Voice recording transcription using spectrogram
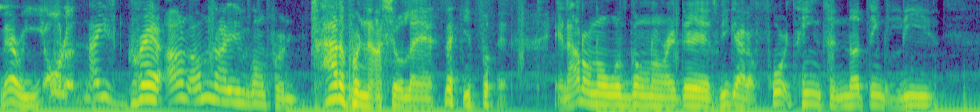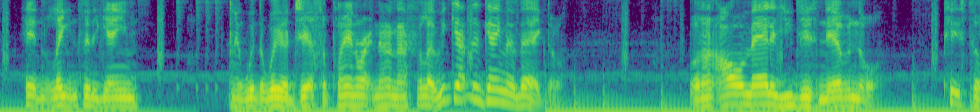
Mariota, nice grab. I'm, I'm not even gonna try to pronounce your last name, but and I don't know what's going on right there. Is we got a 14 to nothing lead heading late into the game. And with the way the Jets are playing right now, and I feel like we got this game in the bag though. But on all matter, you just never know. Pitch to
